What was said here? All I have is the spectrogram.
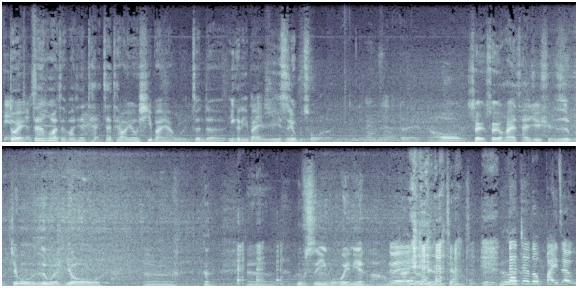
点，对，就但是后来才发现台在台湾用西班牙文真的一个礼拜有一次就不错了。对，然后所以所以我后来才去学日文，结果我日文又嗯嗯 五十音我会念啦，对大家就变成这样子。对，大家都败在五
